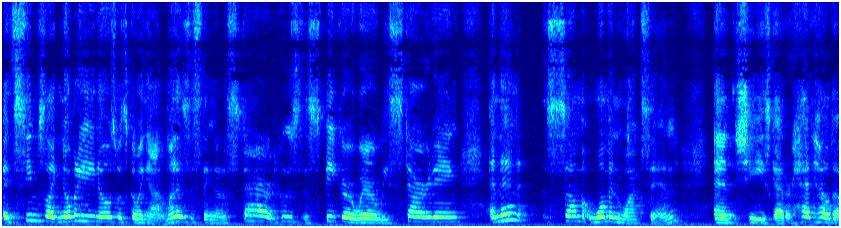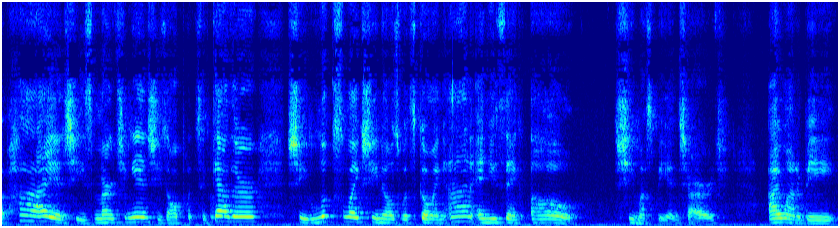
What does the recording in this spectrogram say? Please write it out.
it seems like nobody knows what's going on. When is this thing going to start? Who's the speaker? Where are we starting? And then some woman walks in and she's got her head held up high and she's marching in. She's all put together. She looks like she knows what's going on, and you think, oh, she must be in charge. I want to be,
